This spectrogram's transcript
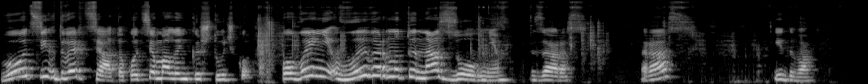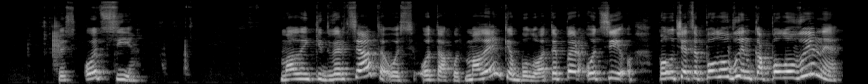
Ви оцих дверцяток, оцю маленьку штучку, повинні вивернути назовні. Зараз. Раз і два. Тобто оці маленькі дверцята, ось отак от маленьке було, а тепер оці, виходить, половинка половини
